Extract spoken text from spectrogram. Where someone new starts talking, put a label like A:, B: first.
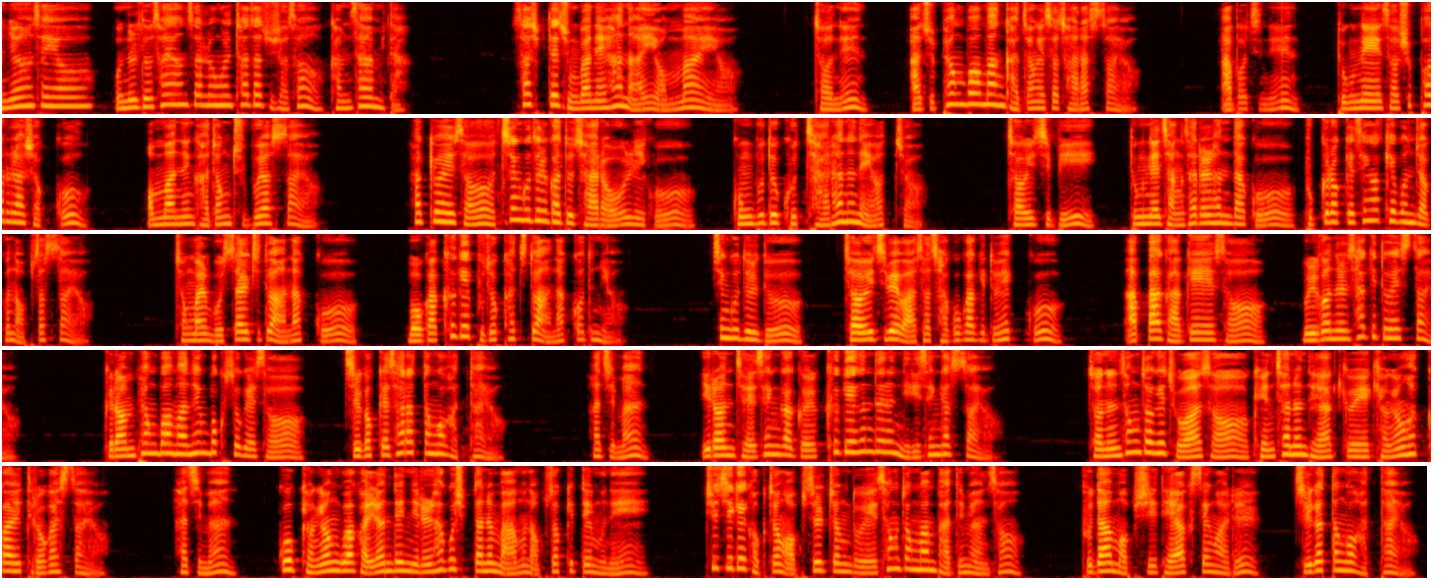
A: 안녕하세요. 오늘도 사연 살롱을 찾아주셔서 감사합니다. 40대 중반의 한 아이 엄마예요. 저는 아주 평범한 가정에서 자랐어요. 아버지는 동네에서 슈퍼를 하셨고, 엄마는 가정주부였어요. 학교에서 친구들과도 잘 어울리고, 공부도 곧 잘하는 애였죠. 저희 집이 동네 장사를 한다고 부끄럽게 생각해 본 적은 없었어요. 정말 못 살지도 않았고, 뭐가 크게 부족하지도 않았거든요. 친구들도 저희 집에 와서 자고 가기도 했고, 아빠 가게에서 물건을 사기도 했어요. 그런 평범한 행복 속에서 즐겁게 살았던 것 같아요. 하지만 이런 제 생각을 크게 흔드는 일이 생겼어요. 저는 성적이 좋아서 괜찮은 대학교의 경영학과에 들어갔어요. 하지만 꼭 경영과 관련된 일을 하고 싶다는 마음은 없었기 때문에 취직에 걱정 없을 정도의 성적만 받으면서 부담 없이 대학 생활을 즐겼던 것 같아요.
